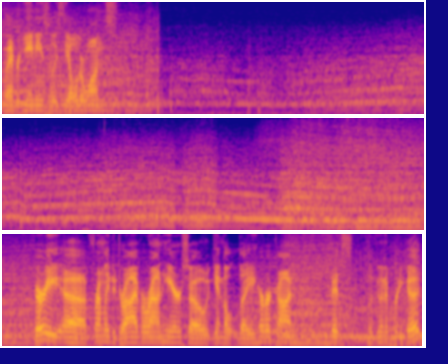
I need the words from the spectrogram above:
Lamborghinis, at least the older ones. Very uh, friendly to drive around here. So again, the, the Huracan fits Laguna pretty good.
